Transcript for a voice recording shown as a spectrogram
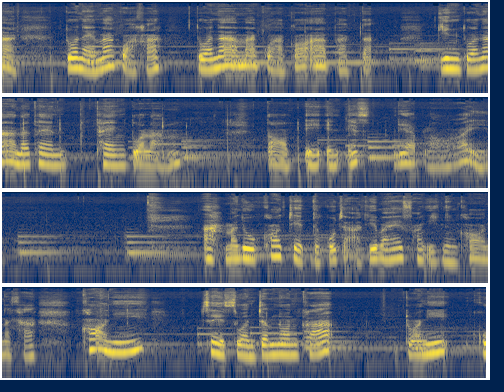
45 ตัวไหนมากกว่าคะ ตัวหน้ามากกว่าก็อ้าปากตะกินตัวหน้าแล้วแทนแทงตัวหลัง ตอบ ANS เรียบร้อยอะมาดูข้อ 7 เดี๋ยวกูจะอธิบายให้ฟังอีกหนึ่งข้อนะคะ ข้อนี้เศษส่วนจำนวนคระตัวนี้ครู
